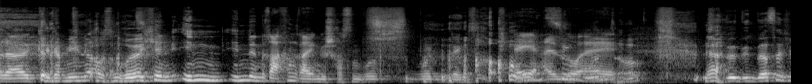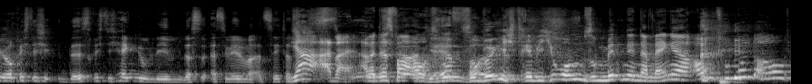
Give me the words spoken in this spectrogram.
oder Ketamin aus dem Röhrchen in, in den Rachen reingeschossen, wo, wo du denkst, ey, also, ey. Ja. Das habe ich mir auch richtig, das ist richtig hängen geblieben, dass, als du mir mal erzählt hast. Ja, aber, so aber das war auch so, Ja, ja, so voll. Wirklich, dreh mich um, so mitten in der Menge, Augen zum Mund auf.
